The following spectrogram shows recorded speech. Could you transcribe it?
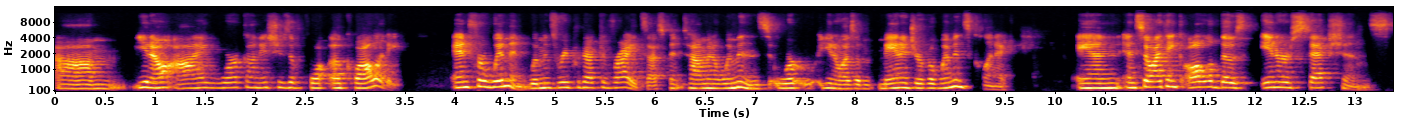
um, you know, I work on issues of equality and for women, women's reproductive rights. I spent time in a women's work, you know, as a manager of a women's clinic. And, and so I think all of those intersections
